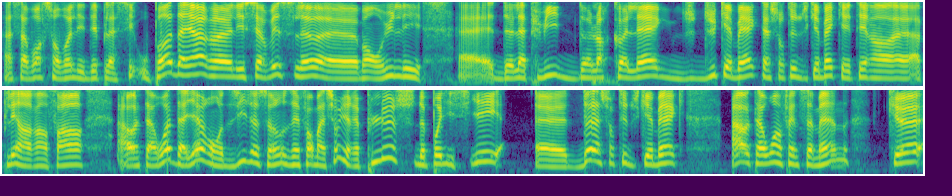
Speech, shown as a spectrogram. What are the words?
à savoir si on va les déplacer ou pas. D'ailleurs, euh, les services bon, ont eu de l'appui de leurs collègues du, Québec, la Sûreté du Québec a été appelée en renfort à Ottawa. D'ailleurs, on dit, selon nos informations, il y aurait plus de policiers de la Sûreté du Québec à Ottawa en fin de semaine qu'à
